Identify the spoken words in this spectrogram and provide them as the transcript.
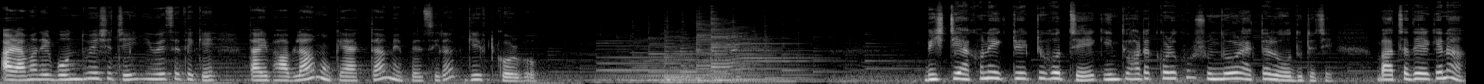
আর আমাদের বন্ধু এসেছে ইউএসএ থেকে, তাই ভাবলাম ওকে একটা মেপেল সিরাপ গিফট করব। বৃষ্টি এখনও একটু একটু হচ্ছে, কিন্তু হঠাৎ করে খুব সুন্দর একটা রোদ উঠেছে। বাচ্চাদেরকে না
